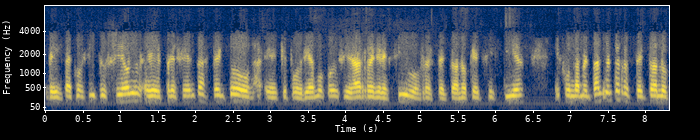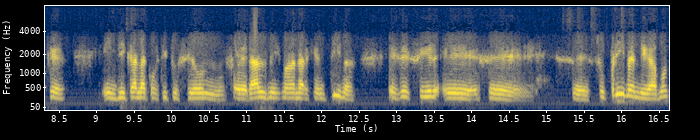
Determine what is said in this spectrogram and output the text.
de esta constitución eh, presenta aspectos eh, que podríamos considerar regresivos respecto a lo que existía y fundamentalmente respecto a lo que indica la constitución federal misma de la Argentina. Es decir, eh, se, se, suprimen, digamos,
